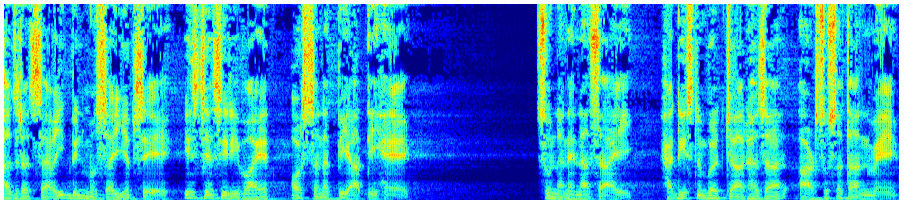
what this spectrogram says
حضرت سعید بن مسیب سے اس جیسی روایت اور سنت بھی آتی ہے۔ سنن نسائی، حدیث نمبر چار ہزار آٹھ سو ستانوے۔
